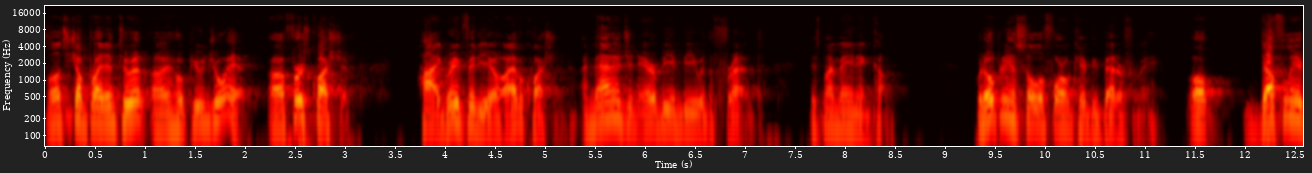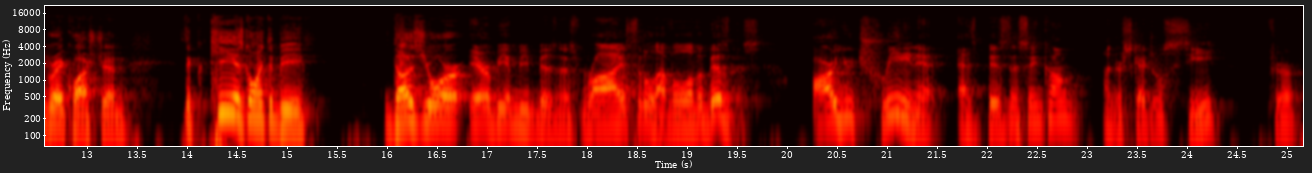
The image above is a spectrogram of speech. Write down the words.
well, let's jump right into it. I hope you enjoy it. Uh, first question. Hi, great video. I have a question. I manage an Airbnb with a friend. It's my main income. Would opening a solo 401k be better for me? Well, definitely a great question. The key is going to be does your Airbnb business rise to the level of a business? Are you treating it as business income under Schedule C if you're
